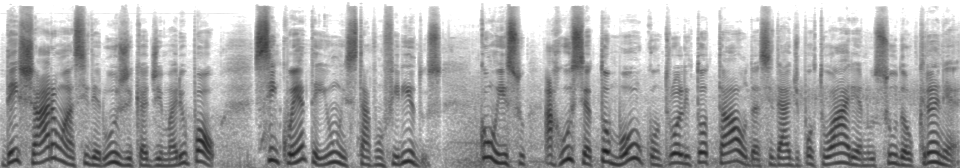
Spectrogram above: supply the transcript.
deixaram a siderúrgica de Mariupol. 51 estavam feridos. Com isso, a Rússia tomou o controle total da cidade portuária no sul da Ucrânia.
